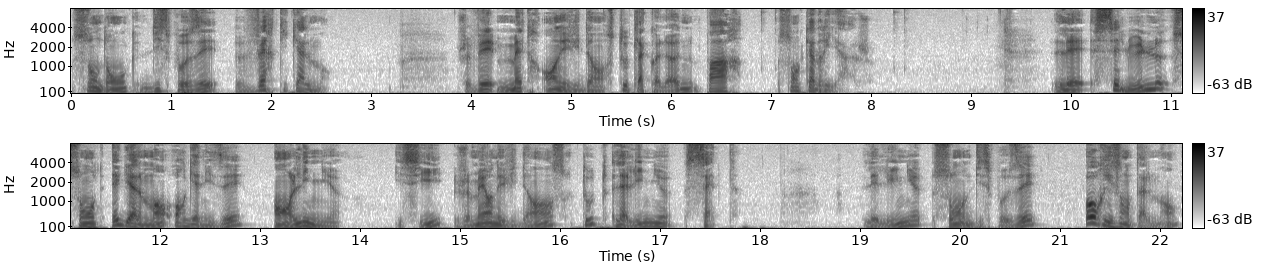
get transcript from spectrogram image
sont donc disposées verticalement. Je vais mettre en évidence toute la colonne par son quadrillage. Les cellules sont également organisées en lignes. Ici, je mets en évidence toute la ligne 7. Les lignes sont disposées horizontalement,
